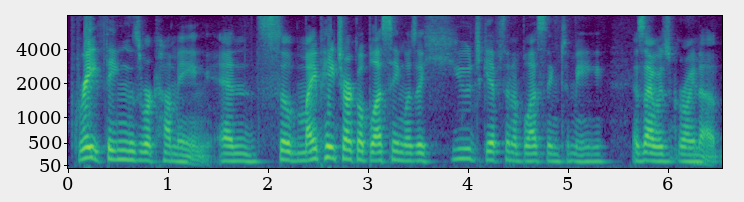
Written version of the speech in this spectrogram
great things were coming and so my patriarchal blessing was a huge gift and a blessing to me as i was growing up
